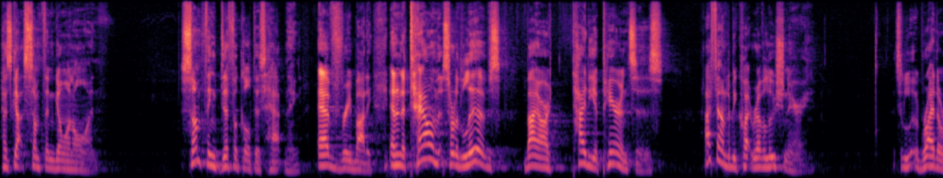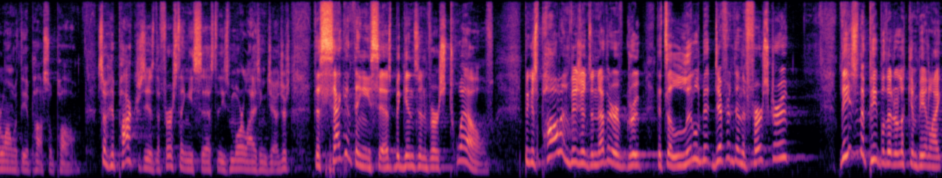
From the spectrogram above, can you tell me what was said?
has got something going on. Something difficult is happening. Everybody. And in a town that sort of lives by our tidy appearances, I found to be quite revolutionary. It's right along with the Apostle Paul. So, hypocrisy is the first thing he says to these moralizing judges. The second thing he says begins in verse 12, because Paul envisions another group that's a little bit different than the first group. These are the people that are looking, being like,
